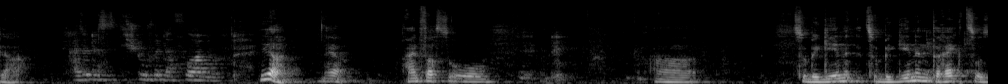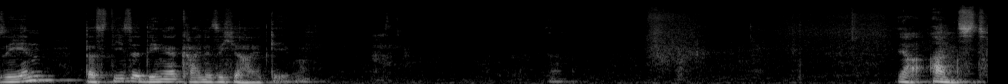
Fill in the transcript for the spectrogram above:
ja. Also das ist die Stufe davor noch. Ja, ja. Einfach so äh, zu, beginn, zu beginnen, direkt zu sehen, dass diese Dinge keine Sicherheit geben. Ja, Angst.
